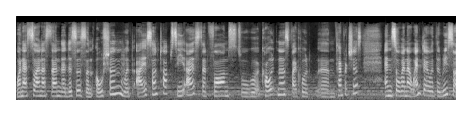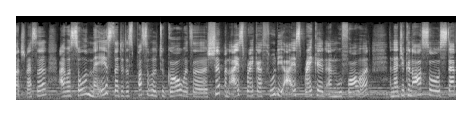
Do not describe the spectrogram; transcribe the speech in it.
One has to understand that this is an ocean with ice on top, sea ice that forms to coldness by cold um, temperatures. And so when I went there with the research vessel, I was so amazed that it is possible to go with a ship, an icebreaker through the ice, break it and move forward. And that you can also step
